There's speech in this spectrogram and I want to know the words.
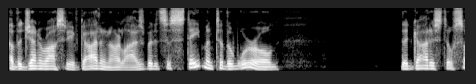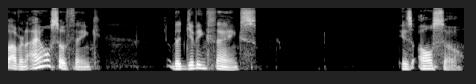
of the generosity of God in our lives, but it's a statement to the world that God is still sovereign. I also think that giving thanks is also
